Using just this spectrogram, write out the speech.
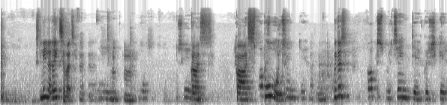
kas lilled õitsevad? kas, kas puud, kuidas? kaks protsenti kuskil.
